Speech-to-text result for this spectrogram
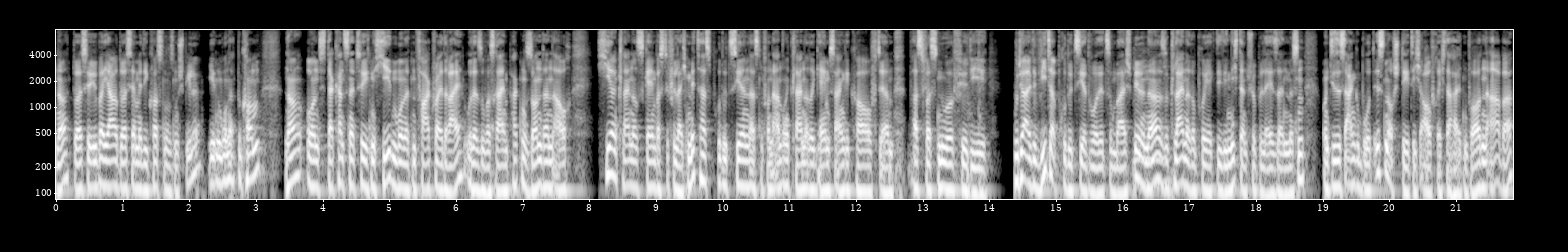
Ne? Du hast ja über Jahre, du hast ja immer die kostenlosen Spiele jeden Monat bekommen. Ne? Und da kannst du natürlich nicht jeden Monat ein Far Cry 3 oder sowas reinpacken, sondern auch hier ein kleineres Game, was du vielleicht mit hast produzieren lassen, von anderen kleinere Games eingekauft, ähm, was, was nur für die gute alte Vita produziert wurde zum Beispiel, ne? so kleinere Projekte, die nicht dann AAA sein müssen. Und dieses Angebot ist noch stetig aufrechterhalten worden, aber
